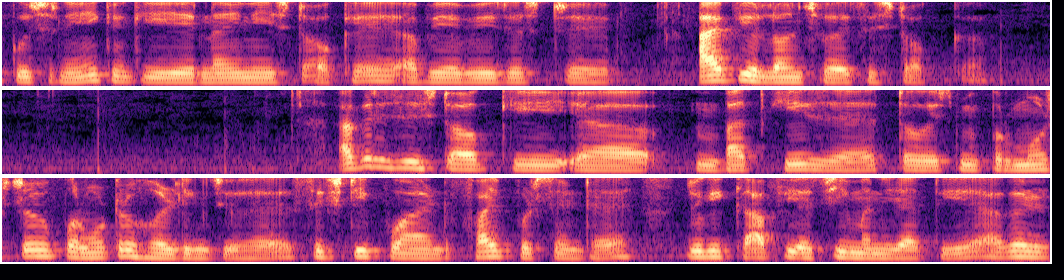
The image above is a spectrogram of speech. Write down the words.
कुछ नहीं, क्योंकि ये नई नई स्टॉक है अभी अभी जस्ट आईपीओ लॉन्च हुआ है इस स्टॉक का। अगर इस स्टॉक की बात की जाए तो इसमें प्रमोटर प्रमोटर होल्डिंग जो है सिक्सटी पॉइंट फाइव परसेंट है, जो कि काफ़ी अच्छी मानी जाती है। अगर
